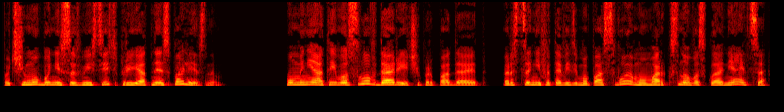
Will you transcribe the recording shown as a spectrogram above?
«Почему бы не совместить приятное с полезным?» У меня от его слов до речи пропадает. Расценив это, видимо, по-своему, Марк снова склоняется.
